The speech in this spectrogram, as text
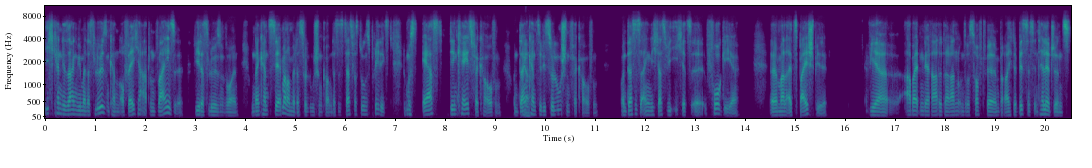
ich kann dir sagen, wie man das lösen kann, auf welche Art und Weise wir das lösen wollen. Und dann kannst du ja immer noch mit der Solution kommen. Das ist das, was du uns predigst. Du musst erst den Case verkaufen und dann ja. kannst du die Solution verkaufen. Und das ist eigentlich das, wie ich jetzt äh, vorgehe. Äh, mal als Beispiel. Wir arbeiten gerade daran, unsere Software im Bereich der Business Intelligence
